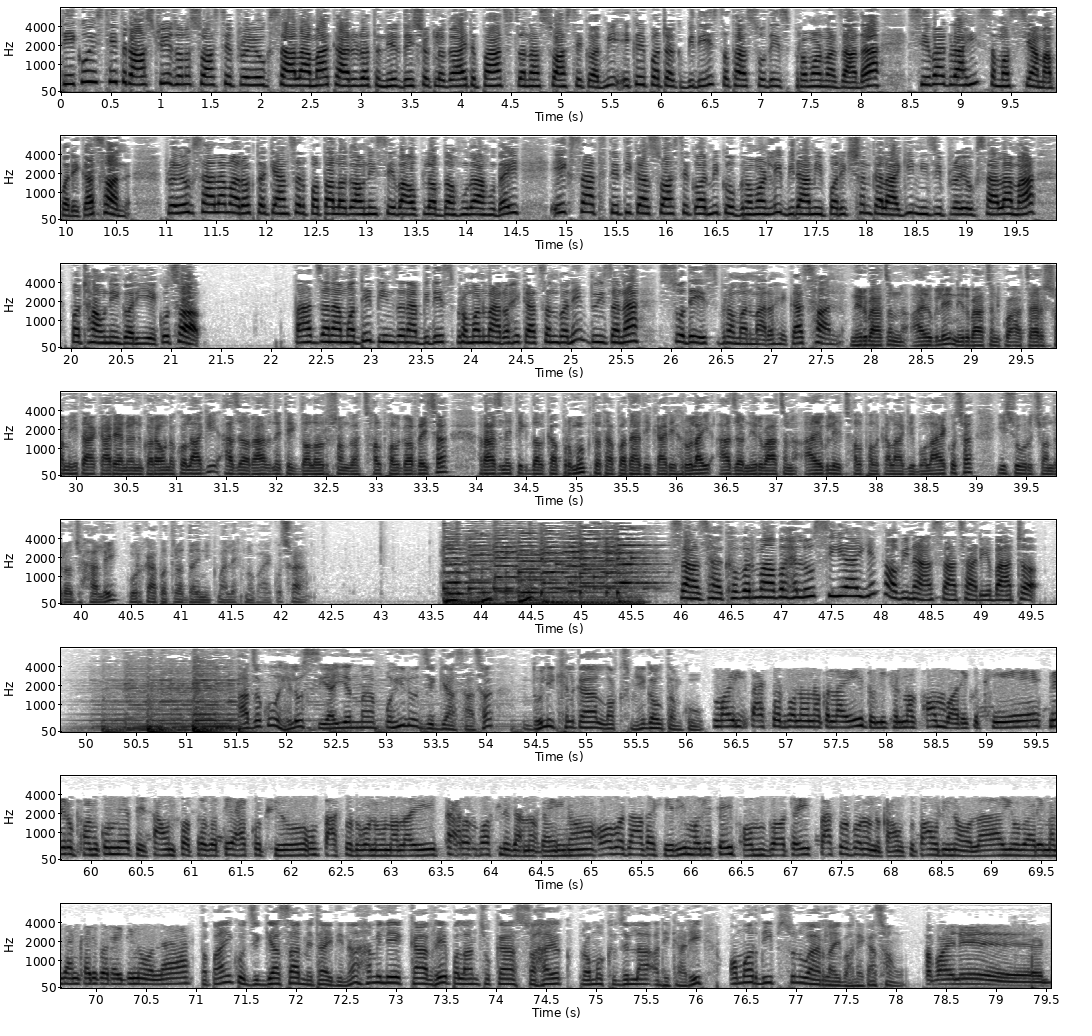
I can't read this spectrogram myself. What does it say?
टेको स्थित राष्ट्रिय जनस्वास्थ्य प्रयोगशालामा कार्यरत निर्देशक लगायत पाँचजना स्वास्थ्य कर्मी एकैपटक विदेश तथा स्वदेश भ्रमणमा जाँदा सेवाग्राही समस्यामा परेका छन्। प्रयोगशालामा रक्त क्यान्सर पत्ता लगाउने सेवा उपलब्ध हुँदाहुँदै एकसाथ त्यतिका स्वास्थ्य कर्मीको भ्रमणले बिरामी परीक्षणका लागि निजी प्रयोगशालामा पठाउने गरिएको छ। पाँचजना मध्ये तीनजना विदेश भ्रमणमा रहेका छन् भने दुईजना स्वदेश भ्रमणमा रहेका छन्। निर्वाचन आयोगले निर्वाचनको आचार संहिता कार्यान्वयन गराउनको लागि आज राजनैतिक दलहरूसँग छलफल गर्दैछ। राजनैतिक दलका प्रमुख तथा पदाधिकारीहरूलाई आज निर्वाचन आयोगले छलफलका लागि बोलाएको छ। ईश्वर चन्द्र झाले गोर्खापत्र दैनिकमा लेख्नु भएको छ। साझा खबरमा अब हेलो सीआईएन अविनाश आचार्यबाट। आजको हेलो सीआईएनमा पहिलो जिज्ञासा छ धुलीखेलका लक्ष्मी गौतमको। मैले पासपोर्ट बनाउनको लागि धुलीखेलमा फर्म भरेको थिएँ। मेरो फर्मको म्याच साउन सत्र गते आएको थियो। पासपोर्ट बनाउनलाई कारण बसले जान भएन अब जाँदाखेरि मैले त्यही फर्मबाटै पासपोर्ट बनाउन पाउँछु। पाउँदिन होला। यो बारेमा जानकारी गराइदिनु होला। तपाईँको जिज्ञासा मेटाइदिन। हामीले काभ्रे पलाञ्चोकका सहायक प्रमुख जिल्ला अधिकारी अमरदीप सुनवारलाई भनेका छौं। तपाईँले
